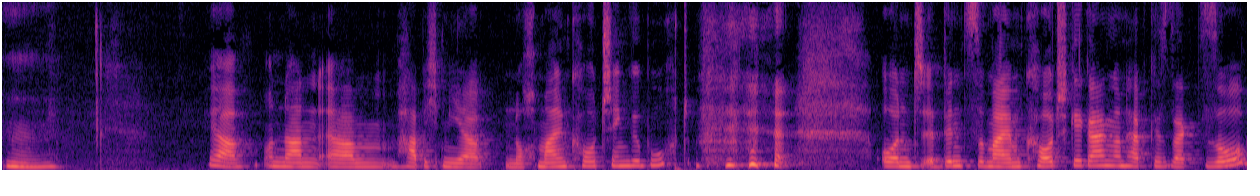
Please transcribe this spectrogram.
Mhm. Ja, und dann ähm, habe ich mir nochmal ein Coaching gebucht und bin zu meinem Coach gegangen und habe gesagt, so,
